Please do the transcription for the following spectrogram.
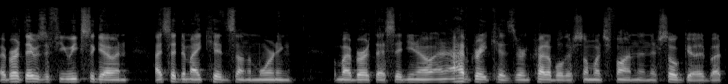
My birthday was a few weeks ago, and I said to my kids on the morning of my birthday, I said, you know, and I have great kids. They're incredible. They're so much fun, and they're so good. But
